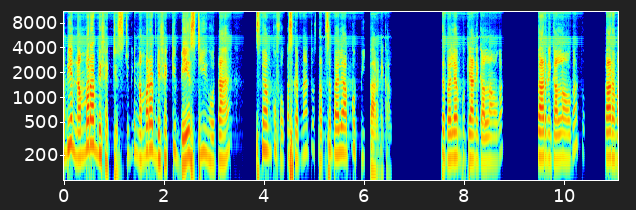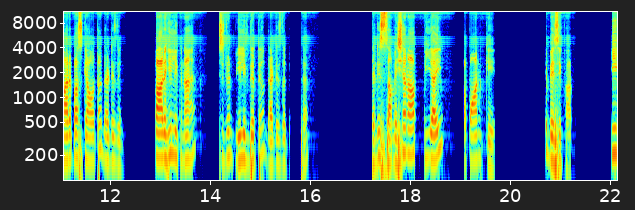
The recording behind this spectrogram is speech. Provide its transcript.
अब ये नंबर ऑफ़ डिफेक्टिव्स क्योंकि नंबर ऑफ़ डिफेक्टिव बेस्ड ही होता है इस पर हमको फोकस करना है तो सबसे पहले आपको पी बार निकालना सबसे पहले हमको क्या निकालना होगा? बार निकालना होगा तो बार हमारे पास क्या होता है? दैट इज़ बार ही लिखना है। स्टूडेंट पी लिख देते हैं दैट इज़ द है। That is summation of P I upon के ये basic formula P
